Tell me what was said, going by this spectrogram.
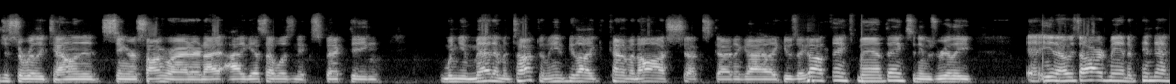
just a really talented singer songwriter, and I, I guess I wasn't expecting when you met him and talked to him, he'd be like kind of an aw shucks kind of guy. Like he was like, "Oh, thanks, man, thanks," and he was really, eh, you know, he was a hard man to pin down.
